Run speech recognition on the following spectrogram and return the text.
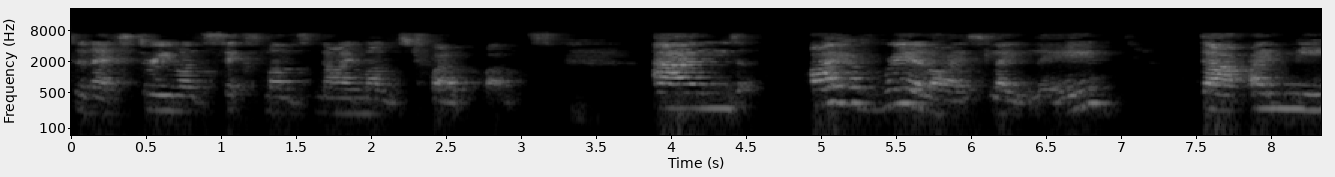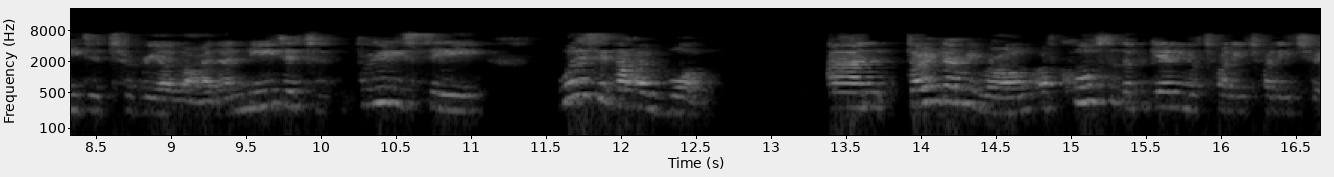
the next three months, six months, nine months, 12 months. And I have realized lately that I needed to realign. I needed to really see what is it that I want? And don't get me wrong, of course at the beginning of 2022,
